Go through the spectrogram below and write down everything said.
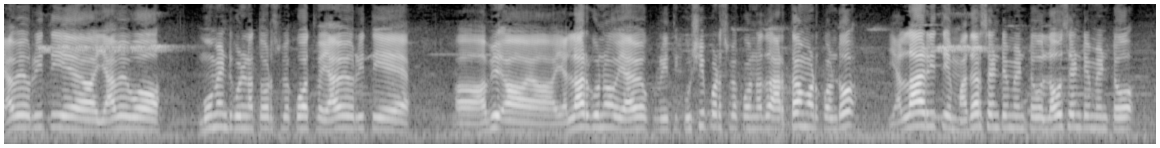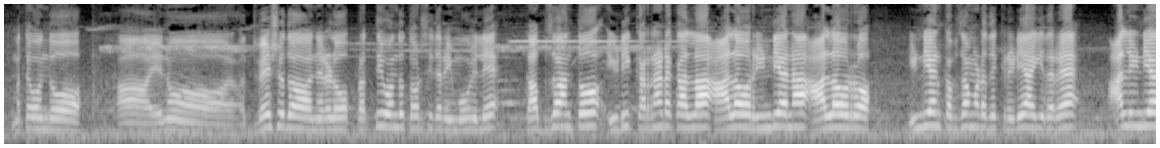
ಯಾವ್ಯಾವ ರೀತಿ ಯಾವ್ಯಾವ ಮೂಮೆಂಟ್ಗಳನ್ನ ತೋರಿಸ್ಬೇಕು ಅಥವಾ ಯಾವ್ಯಾವ ರೀತಿ ಅಭಿ ಎಲ್ಲರಿಗೂ ಯಾವ್ಯಾವ ರೀತಿ ಖುಷಿ ಪಡಿಸ್ಬೇಕು ಅನ್ನೋದು ಅರ್ಥ ಮಾಡಿಕೊಂಡು ಎಲ್ಲ ರೀತಿ ಮದರ್ ಸೆಂಟಿಮೆಂಟು, ಲವ್ ಸೆಂಟಿಮೆಂಟು, ಮತ್ತು ಒಂದು ಏನು ದ್ವೇಷದ ನೆರಳು ಪ್ರತಿಯೊಂದು ತೋರಿಸಿದ್ದಾರೆ ಈ ಮೂವಿಲಿ. ಕಬ್ಜಾ ಅಂತೂ ಇಡೀ ಕರ್ನಾಟಕ ಅಲ್ಲ, ಆಲ್ ಓವರ್ ಇಂಡಿಯಾನ, ಆಲ್ ಓವರ್ ಇಂಡಿಯನ್ ಕಬ್ಜಾ ಮಾಡೋದಕ್ಕೆ ರೆಡಿ ಆಗಿದ್ದಾರೆ. All India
